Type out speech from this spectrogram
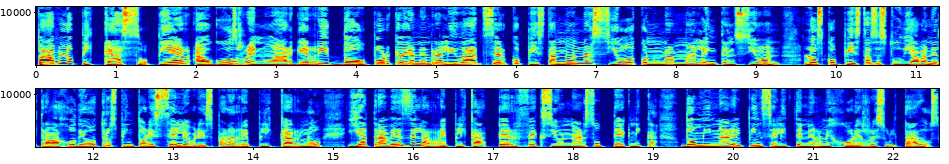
Pablo Picasso, Pierre Auguste Renoir, Gerrit Dow, porque oigan, en realidad ser copista no nació con una mala intención. Los copistas estudiaban el trabajo de otros pintores célebres para replicarlo y a través de la réplica perfeccionar su técnica, dominar el pincel y tener mejores resultados.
